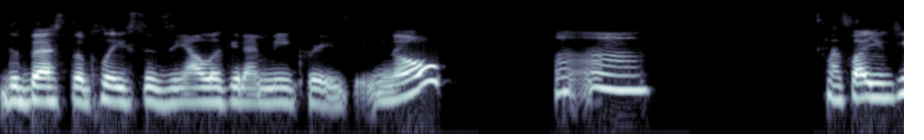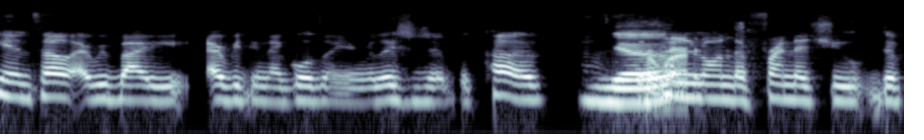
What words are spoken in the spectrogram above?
the best of places and y'all looking at me crazy. Nope. Mm-mm. That's why you can't tell everybody everything that goes on in your relationship because Yeah. depending on the friend that you de-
